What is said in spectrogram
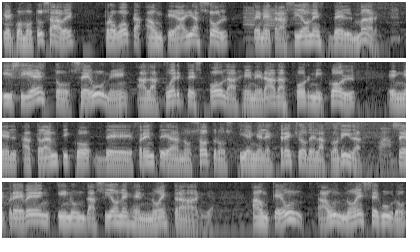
que como tú sabes provoca, aunque haya sol, penetraciones del mar. Y si esto se une a las fuertes olas generadas por Nicole en el Atlántico de frente a nosotros y en el estrecho de la Florida, se prevén inundaciones en nuestra área. Aunque aún, aún no es seguro,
